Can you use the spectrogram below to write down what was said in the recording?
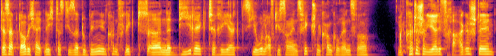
Deshalb glaube ich halt nicht, dass dieser Dominion-Konflikt äh, eine direkte Reaktion auf die Science-Fiction-Konkurrenz war. Man könnte schon eher die Frage stellen,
